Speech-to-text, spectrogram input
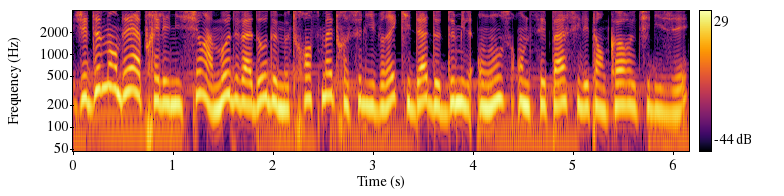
J'ai demandé après l'émission à Maud Vado de me transmettre ce livret qui date de 2011, on ne sait pas s'il est encore utilisé.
